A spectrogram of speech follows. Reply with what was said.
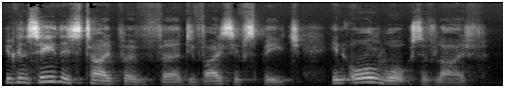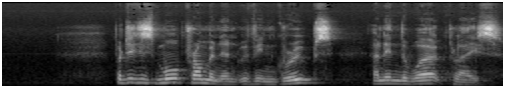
You can see this type of uh, divisive speech in all walks of life, but it is more prominent within groups and in the workplace.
